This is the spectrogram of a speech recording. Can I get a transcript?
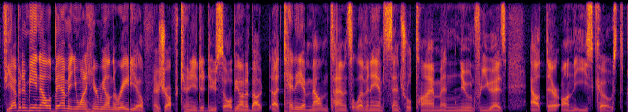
if you happen to be in Alabama and you want to hear me on the radio, there's your opportunity to do so. I'll be on about uh, 10 a.m. Mountain Time. It's 11 a.m. Central Time and noon for you guys out there on the East Coast.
